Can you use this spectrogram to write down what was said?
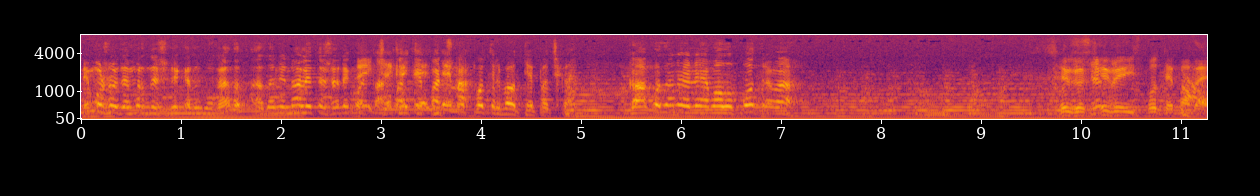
Не може да мрднеш некаде во градот, а да не налетеш на некоја таква чекајте, нема тепачка. потреба од тепачка. Како да не немало потреба? Сега ќе ве испотепаме.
